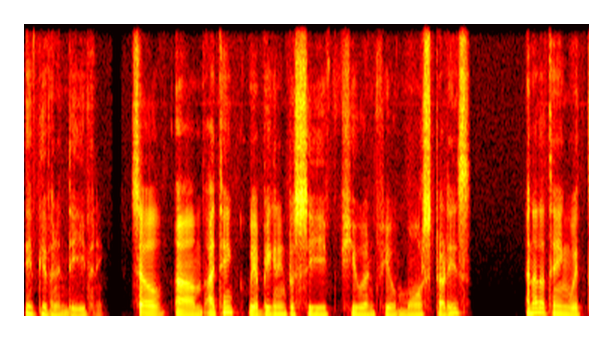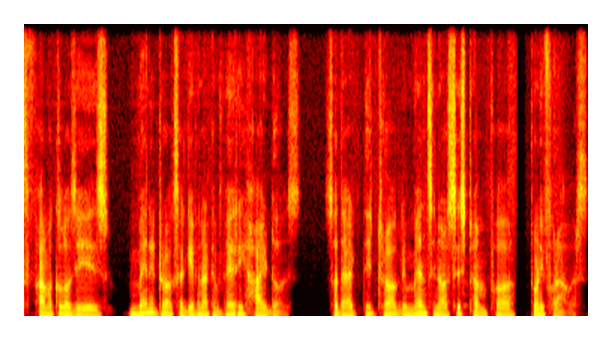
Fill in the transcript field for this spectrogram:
if given in the evening. So um, I think we are beginning to see few and few more studies. Another thing with pharmacology is many drugs are given at a very high dose so that the drug remains in our system for 24 hours.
